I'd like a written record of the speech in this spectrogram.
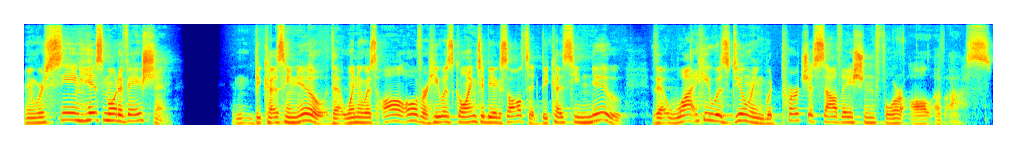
I mean, we're seeing his motivation because he knew that when it was all over, he was going to be exalted, because he knew that what he was doing would purchase salvation for all of us.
